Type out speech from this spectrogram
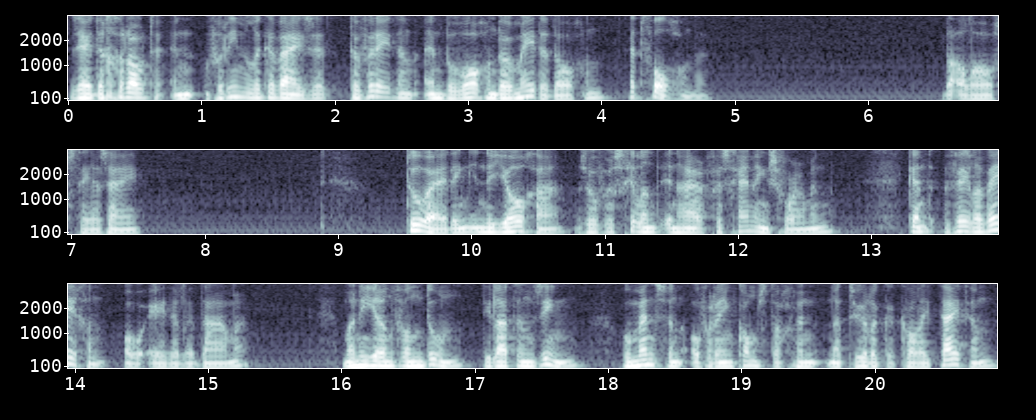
zei de grote en vriendelijke wijze, tevreden en bewogen door mededogen, het volgende. De Allerhoogste Heer zei, Toewijding in de yoga, zo verschillend in haar verschijningsvormen, kent vele wegen, o edele dame, manieren van doen die laten zien hoe mensen overeenkomstig hun natuurlijke kwaliteiten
